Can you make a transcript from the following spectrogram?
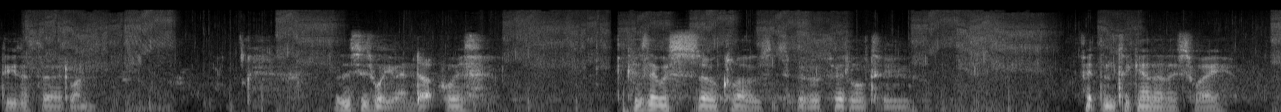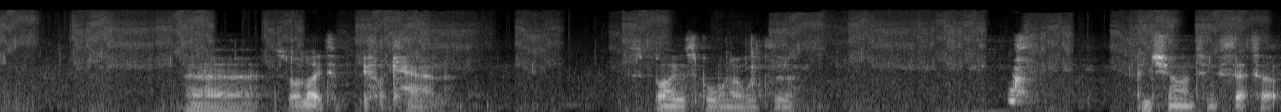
do the third one. So this is what you end up with. Because they were so close, it's a bit of a fiddle to fit them together this way. Uh, so I like to, if I can, spider spawner with the enchanting setup.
